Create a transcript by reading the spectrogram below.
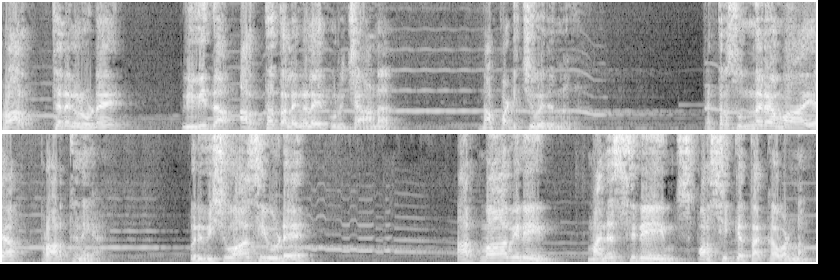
പ്രാർത്ഥനകളുടെ വിവിധ അർത്ഥതലങ്ങളെ കുറിച്ചാണ് നാം പഠിച്ചു വരുന്നത്. എത്ര സുന്ദരമായ പ്രാർത്ഥനയാണ്. ഒരു വിശ്വാസിയുടെ ആത്മാവിനെയും മനസ്സിനെയും സ്പർശിക്കത്തക്കവണ്ണം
